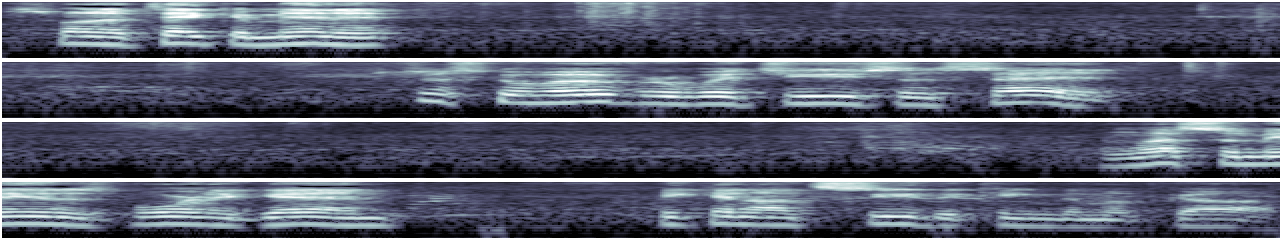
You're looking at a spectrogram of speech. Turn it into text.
just want to take a minute just go over what Jesus said. Unless a man is born again, he cannot see the kingdom of God.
